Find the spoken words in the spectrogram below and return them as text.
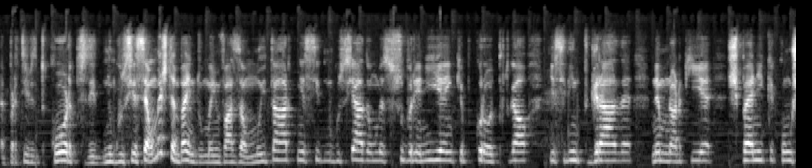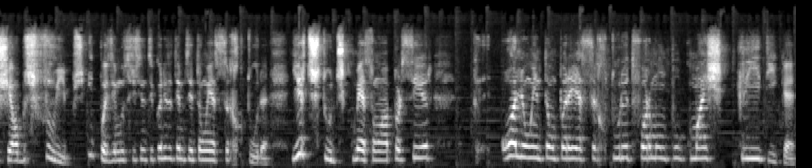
a partir de cortes e de negociação, mas também de uma invasão militar, tinha sido negociada uma soberania em que a coroa de Portugal tinha sido integrada na monarquia hispânica com os célebres Filipes. E depois, em 1640, temos então essa ruptura. E estes estudos começam a aparecer olham então para essa ruptura de forma um pouco mais crítica.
